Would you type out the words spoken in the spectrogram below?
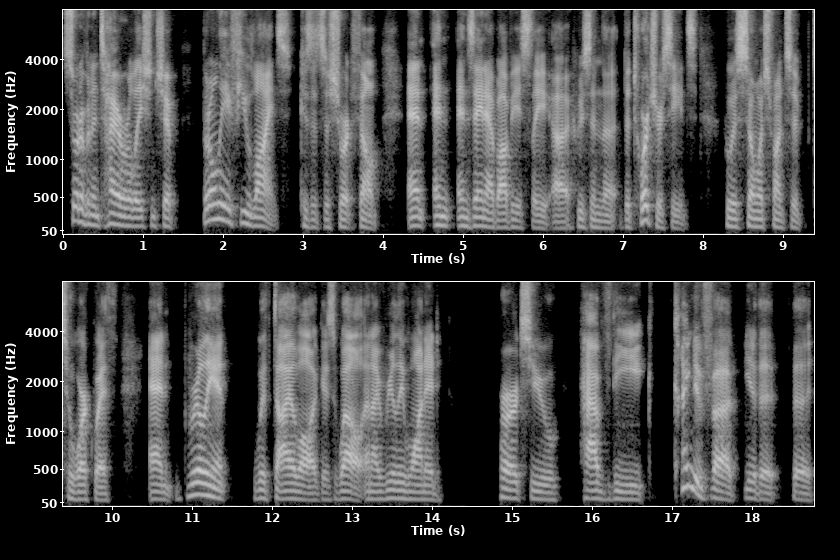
sort of an entire relationship but only a few lines because it's a short film. And and and Zainab, obviously, uh, who's in the the torture scenes, who is so much fun to to work with, and brilliant with dialogue as well. And I really wanted her to have the kind of uh, you know the the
